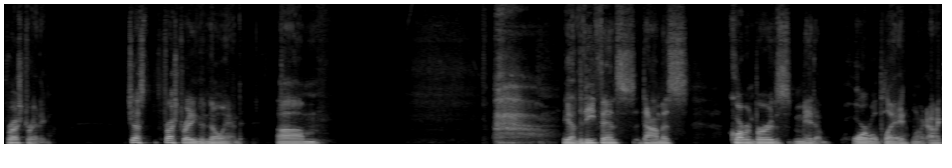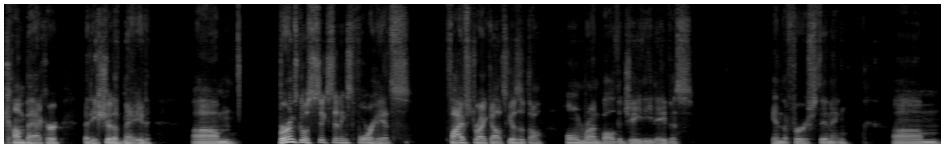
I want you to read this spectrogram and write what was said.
frustrating. Just frustrating to no end. Um yeah the defense damas corbin Burnes made a horrible play on a comebacker that he should have made. Um burnes goes six innings four hits five strikeouts gives up the home run ball to jd davis in the first inning. Um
